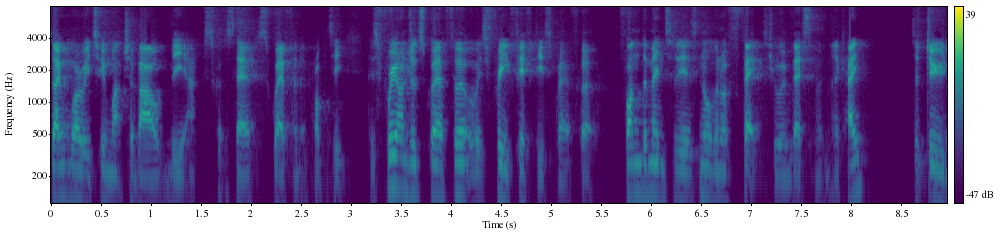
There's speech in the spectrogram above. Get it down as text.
Don't worry too much about the square foot of the property. If it's 300 square foot or it's 350 square foot, fundamentally it's not going to affect your investment. Okay. So do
